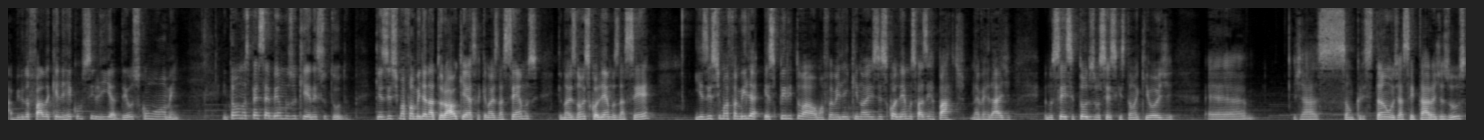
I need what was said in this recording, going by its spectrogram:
a Bíblia fala que ele reconcilia Deus com o homem. Então, nós percebemos o que nisso tudo? Que existe uma família natural, que é essa que nós nascemos, que nós não escolhemos nascer, e existe uma família espiritual, uma família em que nós escolhemos fazer parte, não é verdade? Eu não sei se todos vocês que estão aqui hoje é, já são cristãos, já aceitaram Jesus,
